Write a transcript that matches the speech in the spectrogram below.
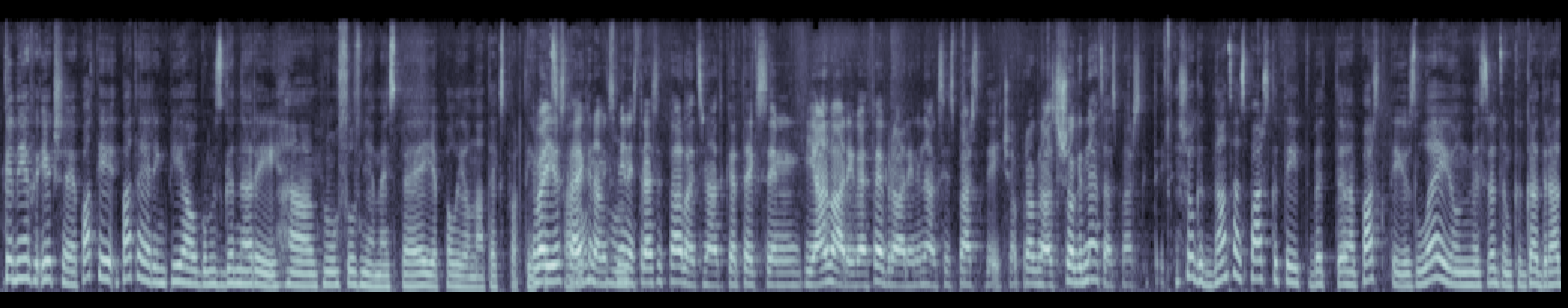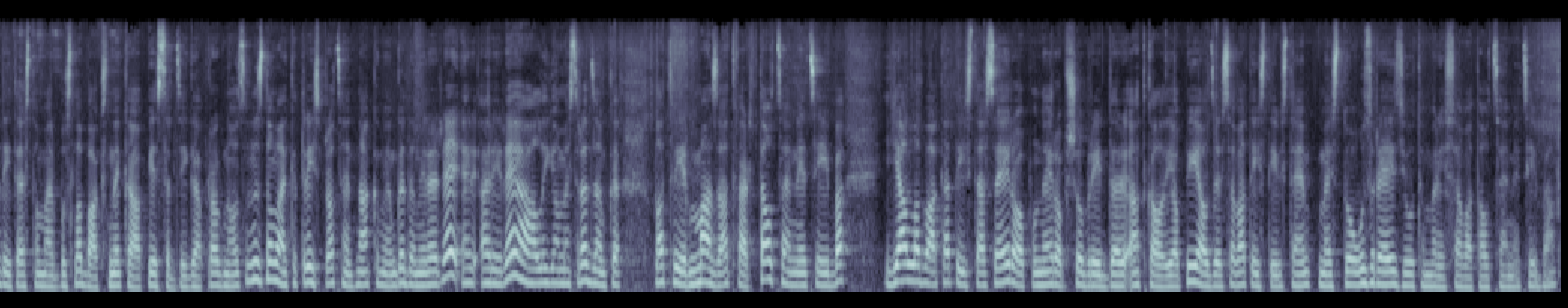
Gan iekšējā patēriņa pieaugums, gan arī uh, mūsu uzņēmēja spēja palielināt eksportu. Vai jūs, kā ekonomikas un... ministrs, esat pārliecināti, ka, teiksim, janvārī vai februārī nenāksies pārskatīt šo prognozi? Šogad nācās pārskatīt. Šogad nācās pārskatīt, bet uh, pārskatīju uz leju, un mēs redzam, ka gada rādītājs tomēr būs labāks nekā piesardzīgā prognoze. Un es domāju, ka 3% nākamajam gadam ir arī, arī reāli, jo mēs redzam, ka Latvija ir maza atvērta tautsēmniecība. Ja labāk attīstās Eiropa, un Eiropa šobrīd atkal jau pieaudzē savu attīstības tempu, mēs to uzreiz jūtam arī savā tautsēmniecībā.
